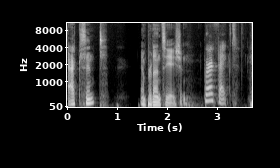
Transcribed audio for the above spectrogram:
accent and pronunciation. Perfect.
